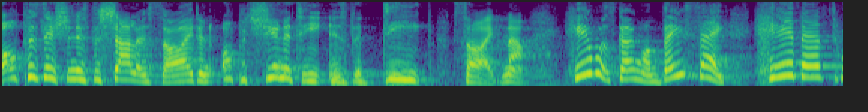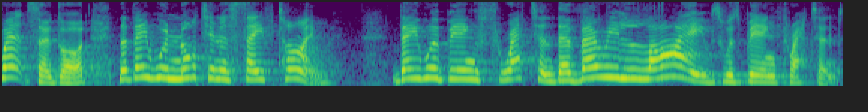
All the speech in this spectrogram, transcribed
Opposition is the shallow side, and opportunity is the deep side. Now, hear what's going on. They say, Hear their threats, O God. Now, they were not in a safe time. They were being threatened. Their very lives was being threatened.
